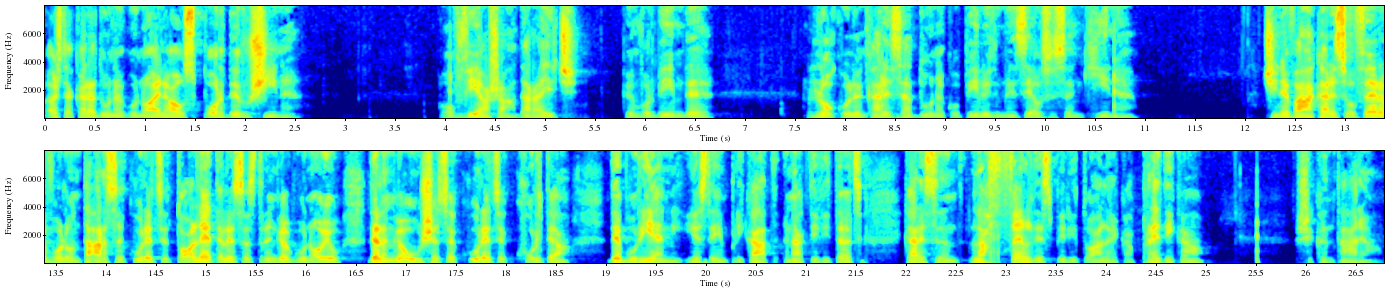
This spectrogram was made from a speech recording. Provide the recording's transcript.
ăștia care adună gunoaile, au spor de rușine. O fi așa, dar aici, când vorbim de locul în care se adună copiii lui Dumnezeu să se închine, cineva care se oferă voluntar să curețe toaletele, să strângă gunoiul de lângă ușă, să curețe curtea de burieni, este implicat în activități care sunt la fel de spirituale ca predica și cântarea.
